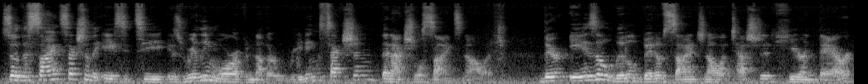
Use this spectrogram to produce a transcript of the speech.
So the science section of the ACT is really more of another reading section than actual science knowledge. There is a little bit of science knowledge tested here and there,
